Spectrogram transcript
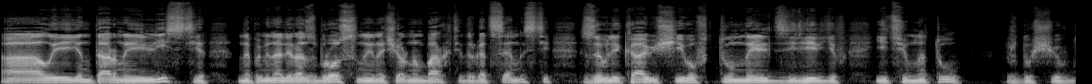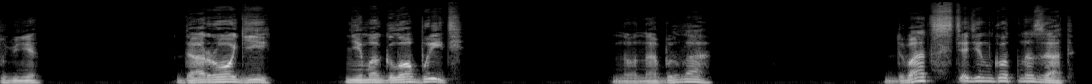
Алые янтарные листья напоминали разбросанные на черном бархате драгоценности, завлекающие его в туннель деревьев и темноту, ждущую в глубине. Дороги не могло быть. Но она была. Двадцать один год назад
